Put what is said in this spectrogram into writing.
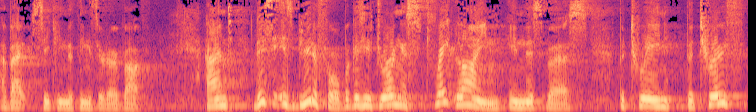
about seeking the things that are above. And this is beautiful because he's drawing a straight line in this verse between the truth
